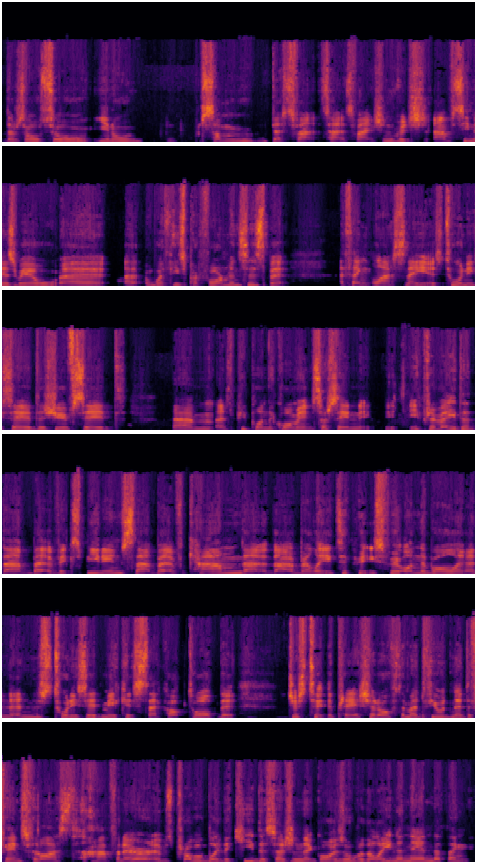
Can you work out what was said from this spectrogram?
there's also, you know, some dissatisfaction, which I've seen as well uh, uh, with his performances. But I think last night, as Tony said, as you've said, um, as people in the comments are saying, he provided that bit of experience, that bit of calm, that that ability to put his foot on the ball, and, and as Tony said, make it stick up top. That just took the pressure off the midfield and the defence for the last half an hour. It was probably the key decision that got us over the line in the end. I think.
